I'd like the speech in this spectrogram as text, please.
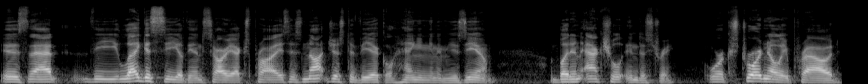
is that the legacy of the Ansari X Prize is not just a vehicle hanging in a museum, but an actual industry. We're extraordinarily proud.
